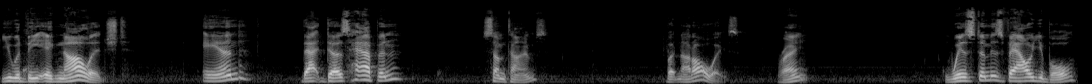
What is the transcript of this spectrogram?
you would be acknowledged. And that does happen sometimes, but not always, right? Wisdom is valuable,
